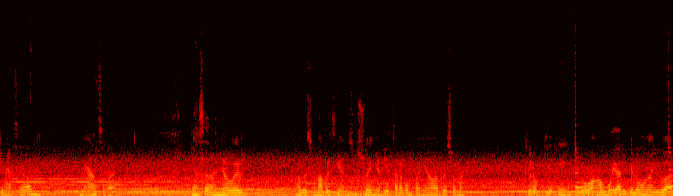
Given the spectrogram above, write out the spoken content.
Que me hace daño, me hace daño. Me hace daño ver a una persona persiguiendo sus sueños y estar acompañado de personas que lo quieren, que lo van a apoyar y que lo van a ayudar.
